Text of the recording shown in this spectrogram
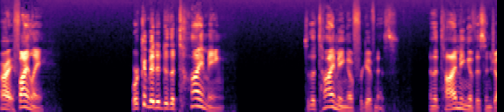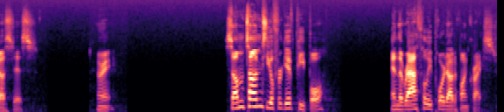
all right, finally, we're committed to the timing, to the timing of forgiveness and the timing of this injustice. All right. Sometimes you'll forgive people and the wrath will be poured out upon Christ.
